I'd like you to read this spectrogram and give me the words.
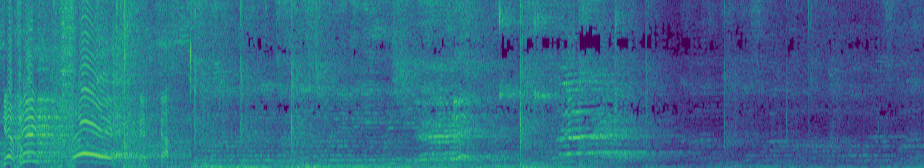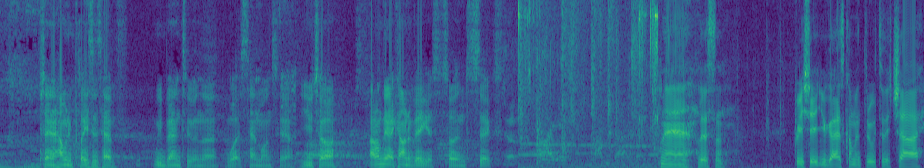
Get up, kid! Saying how many places have we been to in the what 10 months? Yeah. Utah. I don't think i counted vegas so then six. Man listen. Appreciate you guys coming through to the chai.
